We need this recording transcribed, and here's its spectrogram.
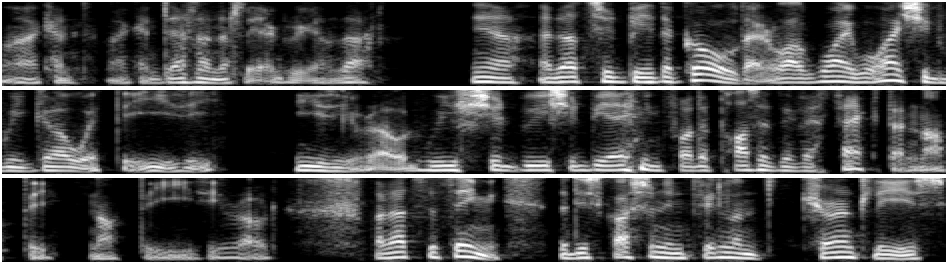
I can I can definitely agree on that. Yeah, and that should be the goal there. Well, why why should we go with the easy easy road. We should we should be aiming for the positive effect and not the not the easy road. But that's the thing. The discussion in Finland currently is,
